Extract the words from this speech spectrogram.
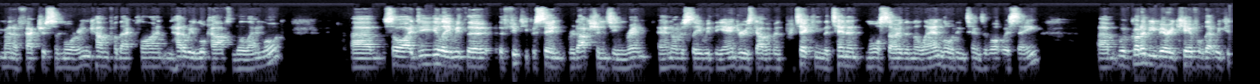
manufacture some more income for that client, and how do we look after the landlord? Um, so ideally, with the, the 50% reductions in rent, and obviously with the Andrews government protecting the tenant more so than the landlord in terms of what we're seeing, um, we've got to be very careful that we can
